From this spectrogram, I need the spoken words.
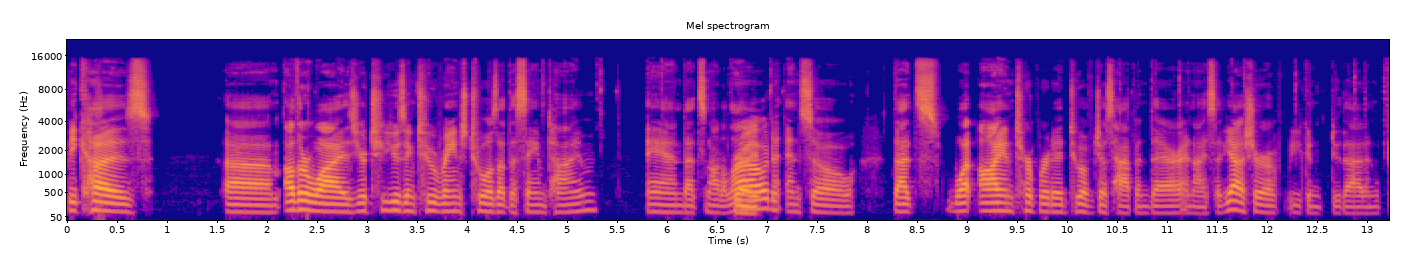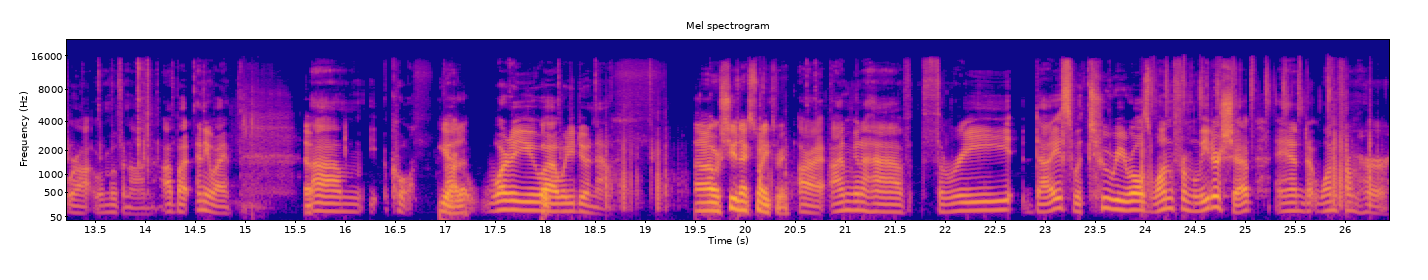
because um, otherwise you're using two range tools at the same time, and that's not allowed, and so that's what I interpreted to have just happened there, and I said, yeah, sure, you can do that, and we're we're moving on. Uh, but anyway, Yep. um, cool. you got Alright, it. What are you uh, What are you doing now? Uh, we're shooting twenty three. All right, I'm gonna have three dice with two rerolls, one from leadership and one from her,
